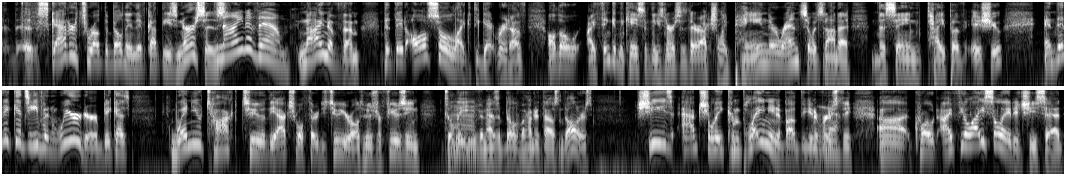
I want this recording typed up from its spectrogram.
uh, scattered throughout the building. They've got these nurses Nine of them. nine of them that they'd also like to get rid of. Although I think in the case of these nurses, they're actually paying their rent, so it's not a the same type of issue. And then it gets even weirder because when you talk to the actual 32 year old who's refusing to leave and has a bill of $100,000. She's actually complaining about the university. Uh, quote, I feel isolated, she said,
